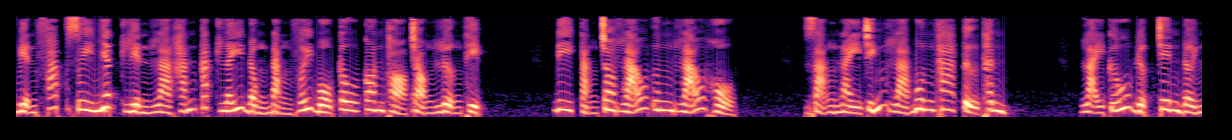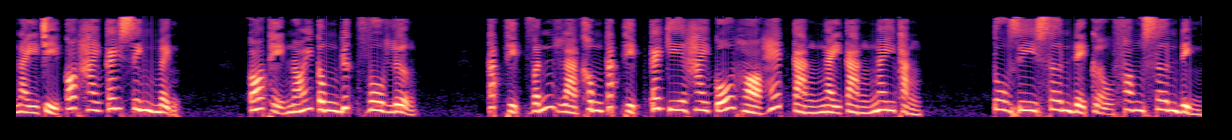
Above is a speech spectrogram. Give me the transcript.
Biện pháp duy nhất liền là hắn cắt lấy đồng đẳng với bộ câu con thỏ trọng lượng thịt. Đi tặng cho lão ưng lão hổ. Dạng này chính là buông tha tự thân. Lại cứu được trên đời này chỉ có hai cái sinh mệnh. Có thể nói công đức vô lượng. Cắt thịt vẫn là không cắt thịt cái kia hai cố hò hét càng ngày càng ngay thẳng. Tu Di Sơn để cửa phong Sơn đỉnh.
